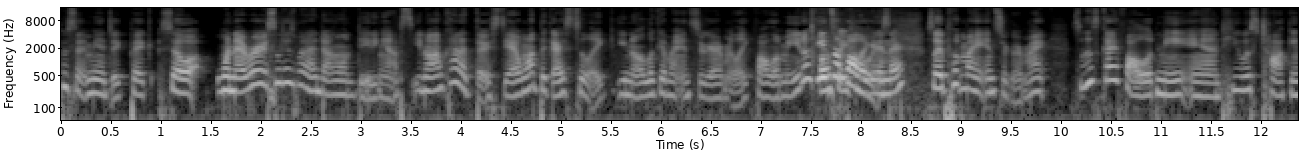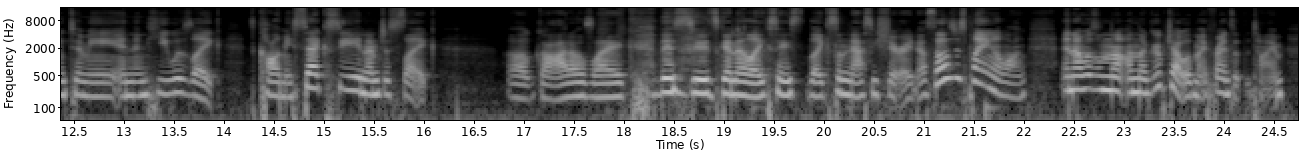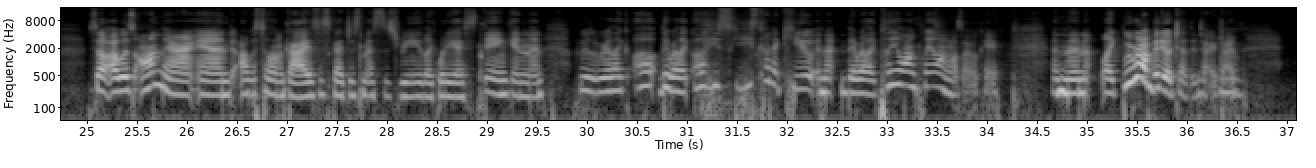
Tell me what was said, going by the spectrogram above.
who sent me a dick pic. So whenever, sometimes when I download dating apps, you know, I'm kind of thirsty. I want the guys to like, you know, look at my Instagram or like follow me. You know, gain Oh, so some plug followers. in there? So I put my Instagram right. So this guy followed me and he was talking to me, and then he was like calling me sexy, and I'm just like. Oh God! I was like, this dude's gonna like say like some nasty shit right now. So I was just playing along, and I was on the on the group chat with my friends at the time. So I was on there and I was telling guys, this guy just messaged me like, "What do you guys think?" And then we we were like, "Oh," they were like, "Oh, he's he's kind of cute," and they were like, "Play along, play along." I was like, "Okay," and then like we were on video chat the entire time, mm.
